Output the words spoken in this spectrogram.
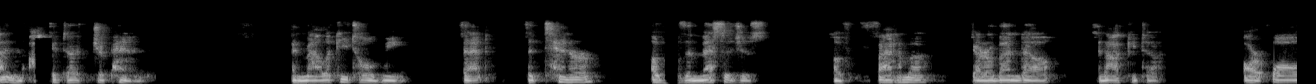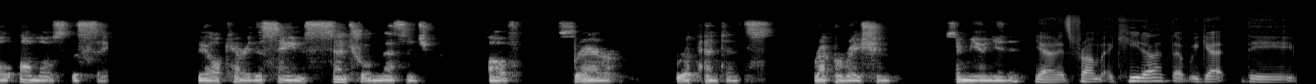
in Akita, Japan. And Malachi told me that the tenor of the messages of Fatima, Garabandal, and Akita are all almost the same. They all carry the same central message of prayer, repentance, reparation, communion. Yeah, and it's from Akita that we get the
